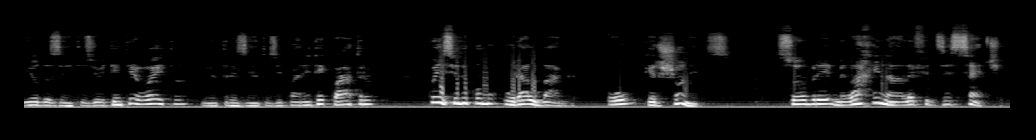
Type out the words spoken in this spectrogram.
1288-1344, conhecido como Uralbag ou Gershonitz, sobre Melachin Aleph 17,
